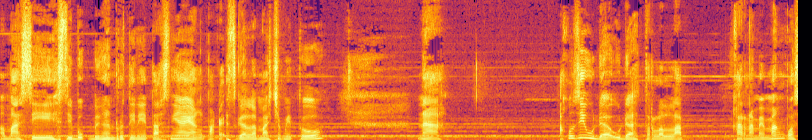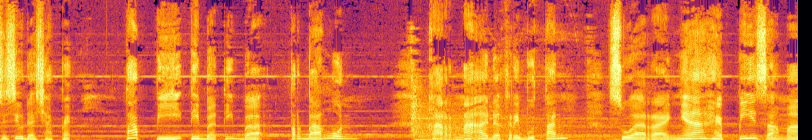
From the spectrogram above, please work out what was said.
uh, masih sibuk dengan rutinitasnya yang pakai segala macam itu. Nah aku sih udah udah terlelap karena memang posisi udah capek. Tapi tiba-tiba terbangun karena ada keributan suaranya Happy sama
